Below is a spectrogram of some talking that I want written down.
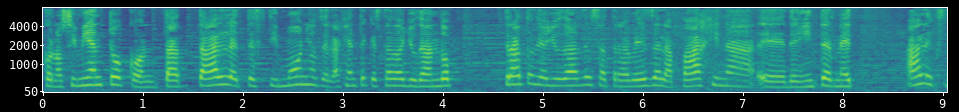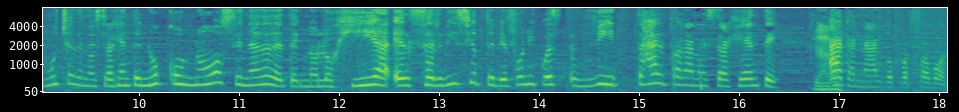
conocimiento, con tal, testimonios de la gente que ha estado ayudando. Trato de ayudarles a través de la página eh, de internet Alex, mucha de nuestra gente no conoce nada de tecnología. El servicio telefónico es vital para nuestra gente. Claro. Hagan algo, por favor.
